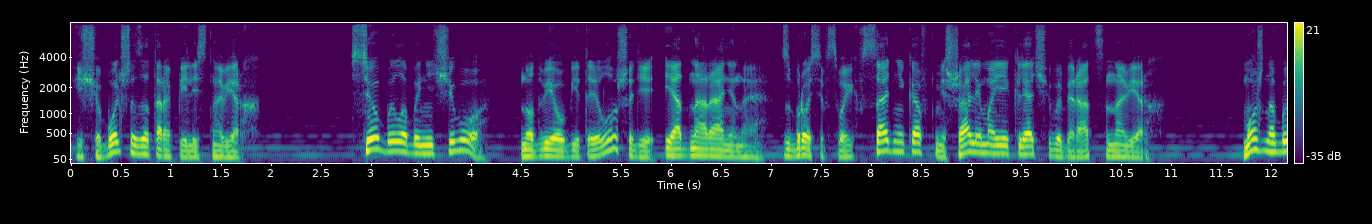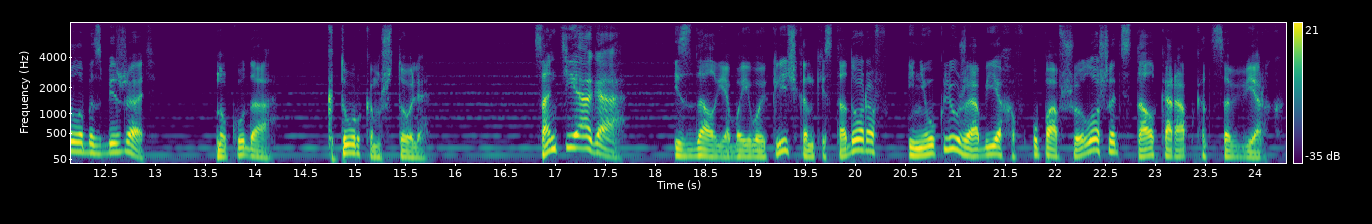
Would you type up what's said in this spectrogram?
еще больше заторопились наверх. Все было бы ничего, но две убитые лошади и одна раненая, сбросив своих всадников, мешали моей кляче выбираться наверх. Можно было бы сбежать, но куда? К туркам, что ли? «Сантьяго!» Издал я боевой клич конкистадоров и, неуклюже объехав упавшую лошадь, стал карабкаться вверх.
